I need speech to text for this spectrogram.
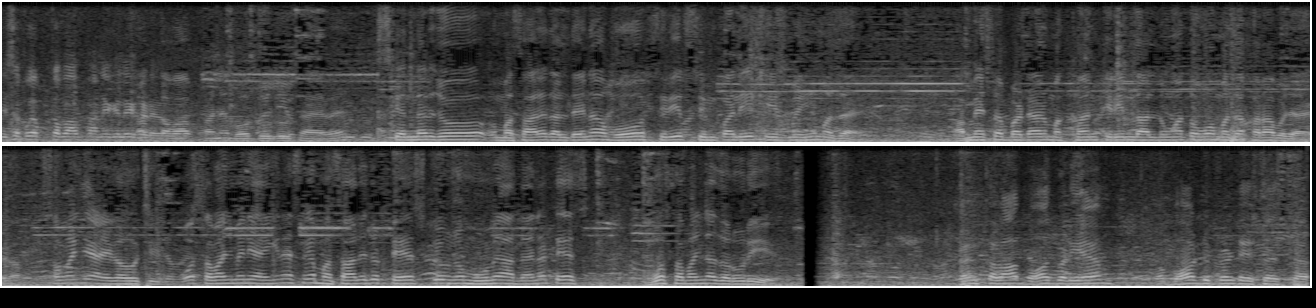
ये सब कबाब खाने के लिए खड़े कबाब खाने बहुत दूर दूर से आए हुए हैं। इसके अंदर जो मसाले डलते हैं ना वो सिर्फ़ सिंपल ही चीज़ में ही मज़ा है। अब मैं सब बटर मक्खन क्रीम डाल दूँगा तो वो मज़ा ख़राब हो जाएगा। समझ नहीं आएगा वो चीज़। वो समझ में नहीं आएगी ना इसके मसाले जो टेस्ट के जो मुँह में आता है ना टेस्ट वो समझना ज़रूरी है। कबाब बहुत बढ़िया है। और बहुत डिफरेंट टेस्ट है इसका।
